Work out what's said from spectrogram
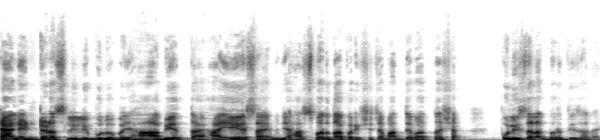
टॅलेंटेड असलेली मुलं म्हणजे हा अभियंता आहे हा ए एस आहे म्हणजे हा स्पर्धा परीक्षेच्या माध्यमातून शा- पोलीस दलात भरती झालाय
